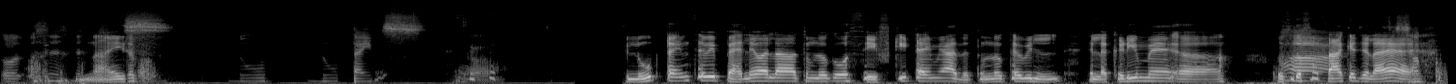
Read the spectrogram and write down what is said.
तो nice noob noob times noob time से भी पहले वाला तुम लोग को सेफ्टी टाइम याद है। तुम लोग कभी लकड़ी में उसको हाँ, फंसा के जलाया है? सब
